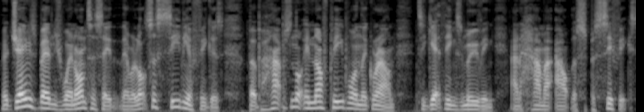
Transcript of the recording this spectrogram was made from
but James Benge went on to say that there are lots of senior figures, but perhaps not enough people on the ground to get things moving and hammer out the specifics.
